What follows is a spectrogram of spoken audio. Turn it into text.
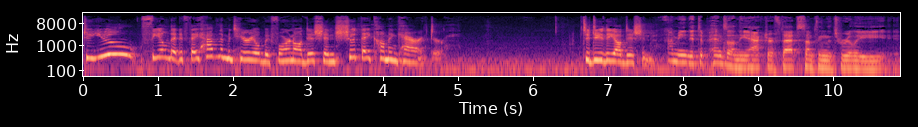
do you feel that if they have the material before an audition should they come in character to do the audition I mean, it depends on the actor if that's something that's really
